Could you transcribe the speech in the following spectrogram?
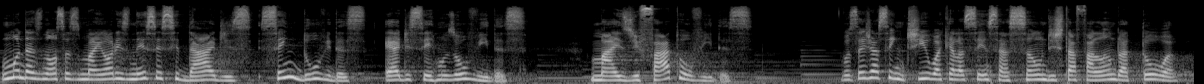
Uma das nossas maiores necessidades, sem dúvidas, é a de sermos ouvidas, mas de fato ouvidas. Você já sentiu aquela sensação de estar falando à toa?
